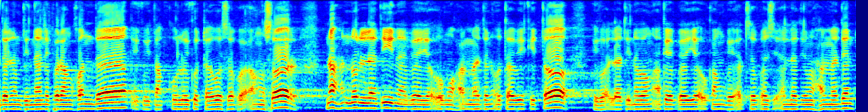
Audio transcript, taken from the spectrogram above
dalam dinane perang khandaq iku takulu iku dawa sapa ansar nahnu alladina bay'u Muhammadan utawi kita iku alladina wong akeh bay'u kang bayat sapa si alladina Muhammadan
